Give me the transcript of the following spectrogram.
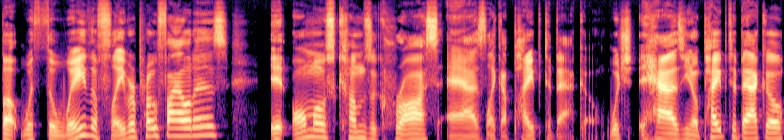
but with the way the flavor profile is, it almost comes across as like a pipe tobacco, which has, you know, pipe tobacco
